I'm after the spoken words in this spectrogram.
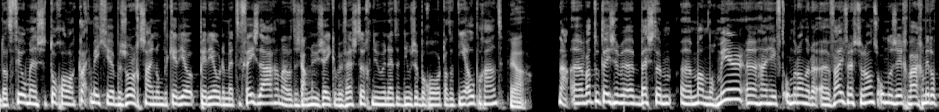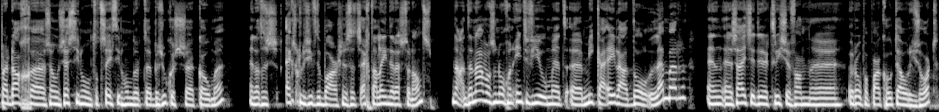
Dat veel mensen toch wel een klein beetje bezorgd zijn om de periode met de feestdagen. Nou, dat is dan nu zeker bevestigd, nu we net het nieuws hebben gehoord dat het niet open gaat. Ja. Nou, eh, wat doet deze eh, beste eh, man nog meer? Hij heeft onder andere vijf restaurants onder zich... waar gemiddeld per dag zo'n 1600 tot 1700 eh, bezoekers komen. En dat is exclusief de bars, dus dat is echt alleen de restaurants. Nou, daarna was er nog een interview met Michaela Dol-Lember. En zij is de directrice van Europa Park Hotel Resort.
